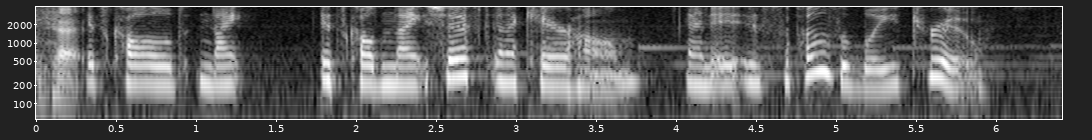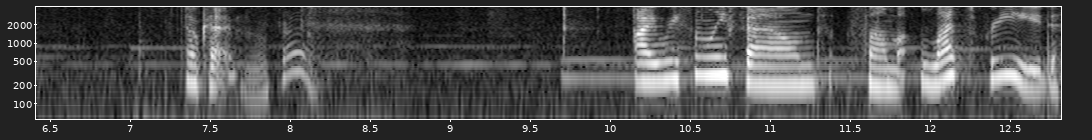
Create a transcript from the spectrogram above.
Okay. It's called Night it's called Night Shift in a Care Home, and it is supposedly true. Okay. okay. I recently found some Let's Read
